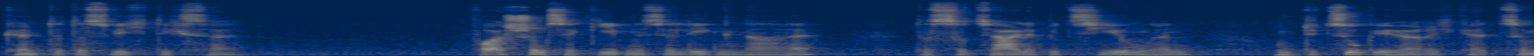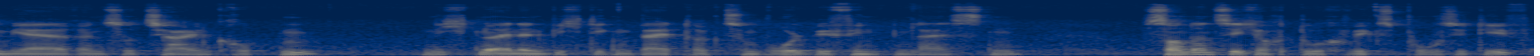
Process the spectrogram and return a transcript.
könnte das wichtig sein? Forschungsergebnisse legen nahe, dass soziale Beziehungen und die Zugehörigkeit zu mehreren sozialen Gruppen nicht nur einen wichtigen Beitrag zum Wohlbefinden leisten, sondern sich auch durchwegs positiv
